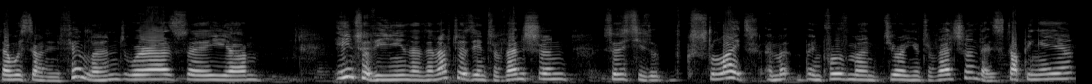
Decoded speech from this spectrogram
that was done in Finland, whereas they um, intervened, and then after the intervention, so this is a slight improvement during intervention, they're stopping here.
